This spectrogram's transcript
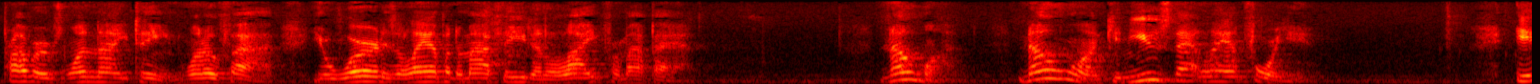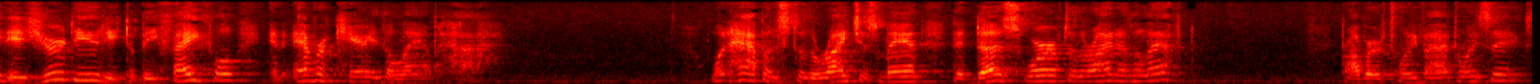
Proverbs 119, 105. Your word is a lamp unto my feet and a light for my path. No one, no one can use that lamp for you. It is your duty to be faithful and ever carry the lamp high. What happens to the righteous man that does swerve to the right or the left? Proverbs 25, 26.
